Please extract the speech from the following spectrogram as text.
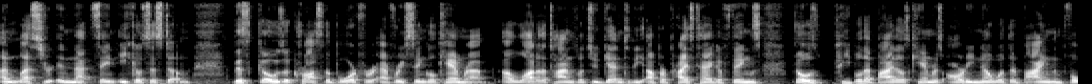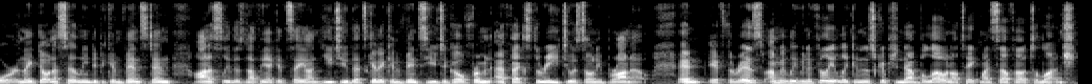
unless you're in that same ecosystem. This goes across the board for every single camera. A lot of the times once you get into the upper price tag of things, those people that buy those cameras already know what they're buying them for and they don't necessarily need to be convinced and honestly there's nothing I could say on YouTube that's going to convince you to go from an FX3 to a Sony Burano. And if there is, I'm going to leave an affiliate link in the description down below and I'll take myself out to lunch.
